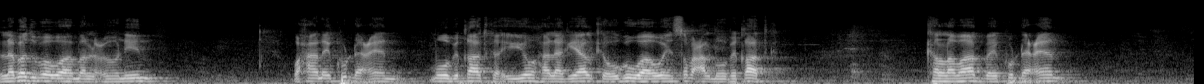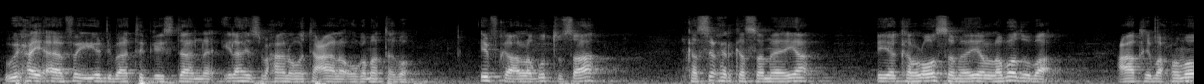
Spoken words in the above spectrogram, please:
Labaduba waa malcuuniin. Waxaanay ku dhaceen muubiqaadka iyo halaagyaalka ugu waaweyn sabcal muubiqaadka. Ka labaad bay ku dhaceen. Waxay aafo iyo dhibaato geystaanna ilaahay subxaanahu wa tacaala ugama tago. Ifkaa lagu tusaa ka sixirka sameeya iyo ka loo sameeyo labaduba caaqiba xumo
